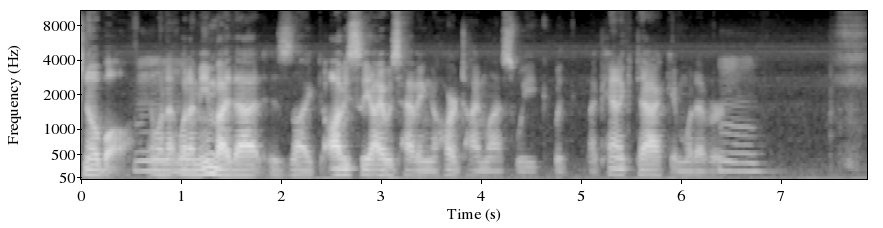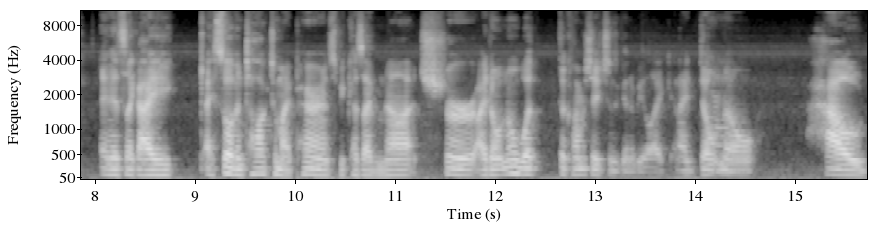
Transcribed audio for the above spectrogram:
snowball and what I, what I Mm. mean by that is like obviously i was having a hard time last week with my panic attack and whatever Mm, and it's like i i still haven't talked to my parents because i'm not sure i don't know what the conversation is going to be like and i don't Yeah. know how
